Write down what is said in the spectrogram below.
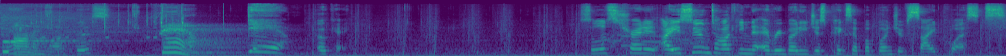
Can I On it. unlock this? Damn. Damn! Okay. So let's try to. I assume talking to everybody just picks up a bunch of side quests.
